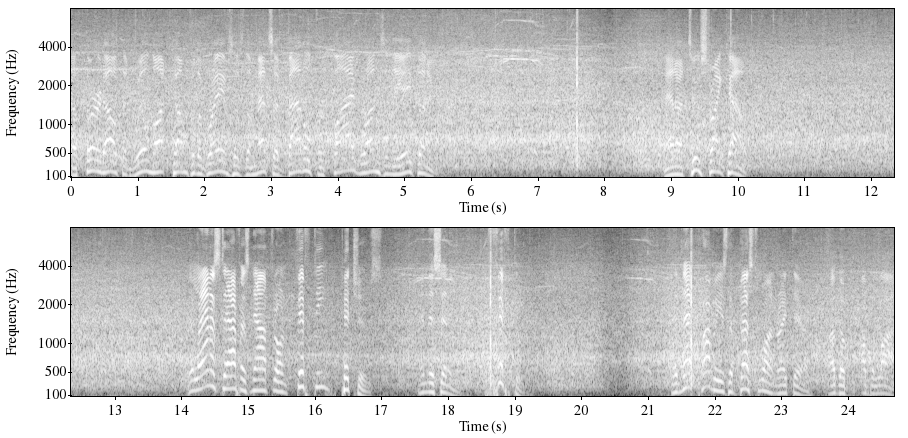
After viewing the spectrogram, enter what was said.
a third out that will not come for the Braves as the Mets have battled for five runs in the eighth inning. And a two strike count. The Atlanta staff has now thrown 50 pitches in this inning. 50. And that probably is the best one right there of the of the lot.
